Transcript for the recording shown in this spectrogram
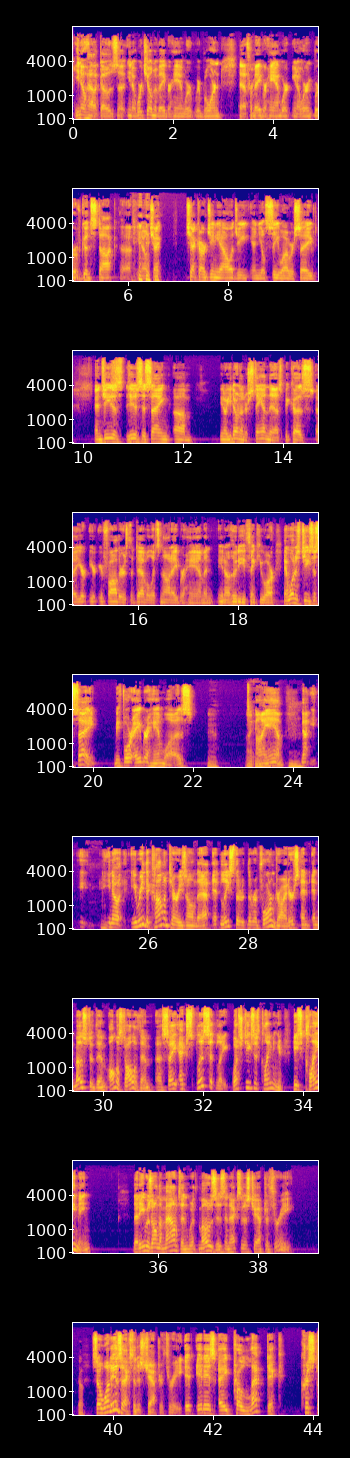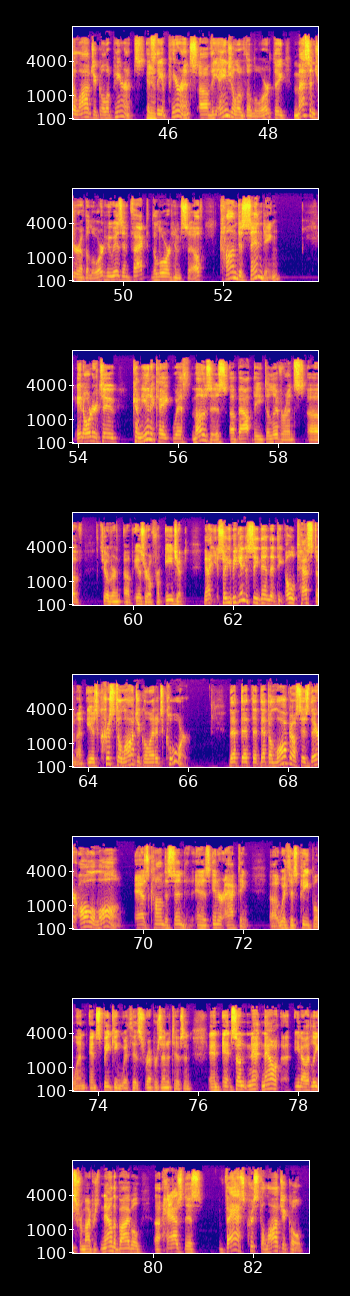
you know how it goes. Uh, you know, we're children of Abraham. We're we're born uh, from Abraham. We're you know we're we're of good stock. Uh, you know, check check our genealogy, and you'll see why we're saved. And Jesus Jesus is saying, um, you know, you don't understand this because uh, your, your your father is the devil. It's not Abraham. And you know, who do you think you are? And what does Jesus say? Before Abraham was, yeah. I am. I am. Mm-hmm. Now you know, you read the commentaries on that, at least the, the Reformed writers, and, and most of them, almost all of them, uh, say explicitly what's Jesus claiming here? He's claiming that he was on the mountain with Moses in Exodus chapter 3. Yep. So, what is Exodus chapter 3? It, it is a proleptic Christological appearance. It's yeah. the appearance of the angel of the Lord, the messenger of the Lord, who is in fact the Lord himself, condescending in order to communicate with Moses about the deliverance of children of Israel from Egypt. Now, so you begin to see then that the Old Testament is Christological at its core. That, that, that, that the Logos is there all along as condescended and as interacting uh, with his people and, and speaking with his representatives. And, and, and so now, uh, you know, at least from my perspective, now the Bible uh, has this vast Christological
